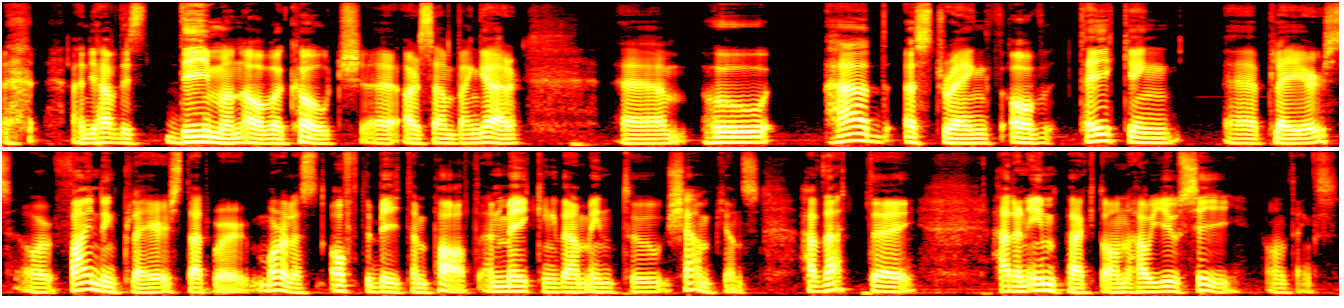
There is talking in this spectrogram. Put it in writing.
and you have this demon of a coach uh, Arsene Wenger um, who had a strength of taking uh, players or finding players that were more or less off the beaten path and making them into champions have that uh, had an impact on how you see on things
